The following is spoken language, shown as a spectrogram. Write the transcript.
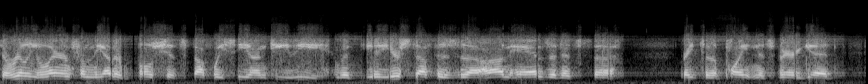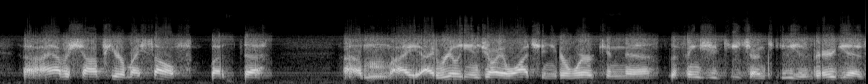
to really learn from the other bullshit stuff we see on TV. But you know, your stuff is uh, on hands and it's uh, right to the point and it's very good. Uh, I have a shop here myself, but uh, um, I, I really enjoy watching your work and uh, the things you teach on TV is very good.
